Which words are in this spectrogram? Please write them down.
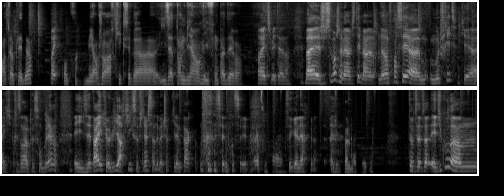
en top leader, Ouais. contre les meilleurs joueurs archiques, c'est bah ils attendent bien, hein, ils font pas d'erreur. Ouais, tu m'étonnes. Bah, justement, j'avais invité bah, un français, euh, Mou- Moulfrit, qui, est, euh, qui présente un peu son golem, et il disait pareil que lui, Arkix, au final, c'est un des match-ups qu'il aime pas, c'est Ouais, pas, c'est galère, quoi. pas le match. Top, top, top. Et du coup, euh,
